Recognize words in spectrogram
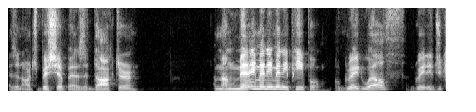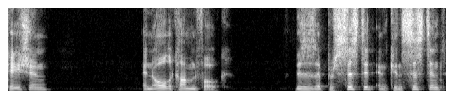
as an archbishop, as a doctor, among many, many, many people of great wealth, great education, and all the common folk, this is a persistent and consistent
